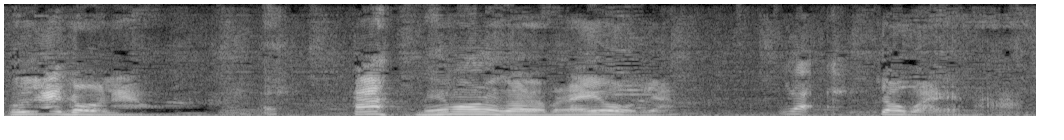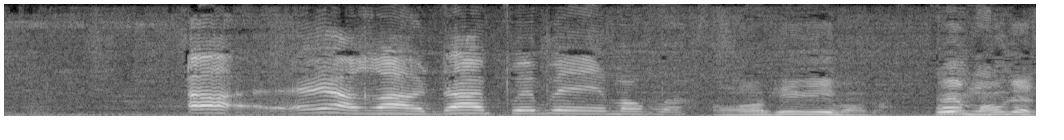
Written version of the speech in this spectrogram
ဖုန်းလိုက်တော့လဲ ဟာမင်းမောင်းလည်းကတော့မနိုင်ရောဗျာရကြောက်ပါရဲ့ငါအဲအဲကဒါပေပေမောက်ပါဩဖြည်းဖြည်းမောင်းပါကိုရမောင်းတယ်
